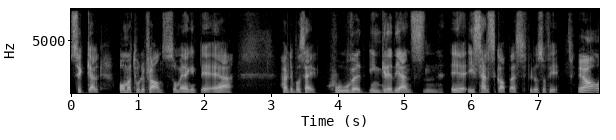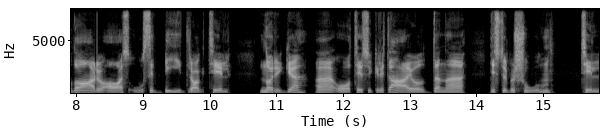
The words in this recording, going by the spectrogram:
sykkel, og med Tour de France, som egentlig er holdt på å si, hovedingrediensen i, i, selskapets filosofi. Ja, og da er det jo ASO sitt bidrag til Norge eh, og til sykkelrittet er jo denne distribusjonen til,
